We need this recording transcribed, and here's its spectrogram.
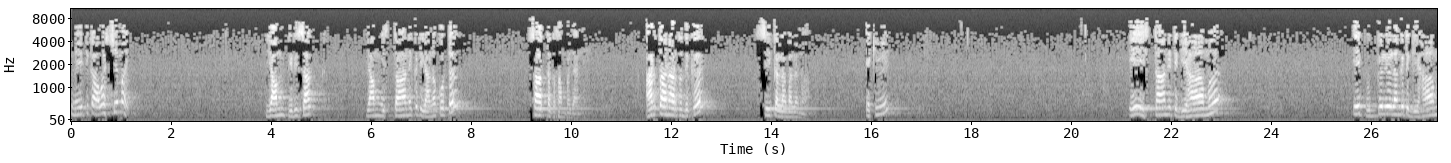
මේ ටික අවශ්‍යමයි. යම් පිරිසක් යම් ස්ථානයකට යනකොට සාත්තක සම්පජන්නේ. අර්ථ අනර්ථ දෙක සීකලා බලනවා. ඒ කිව්වේ ඒ ස්ථානෙට ගියාම ඒ පුද්ගලයා ළඟට ගියාම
